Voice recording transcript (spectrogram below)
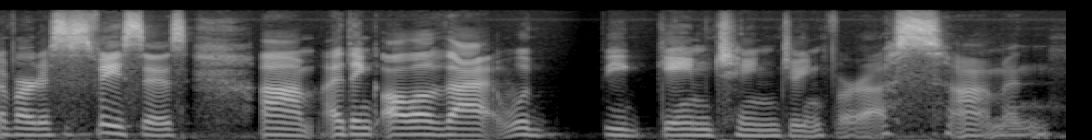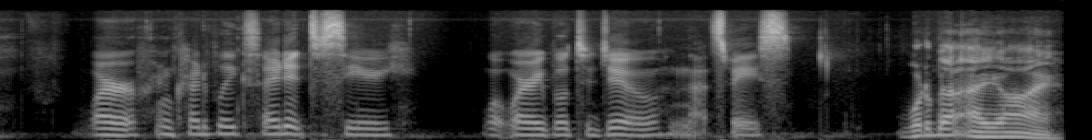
of artists' faces. Um, I think all of that would be game changing for us, um, and we're incredibly excited to see what we're able to do in that space. What about AI?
